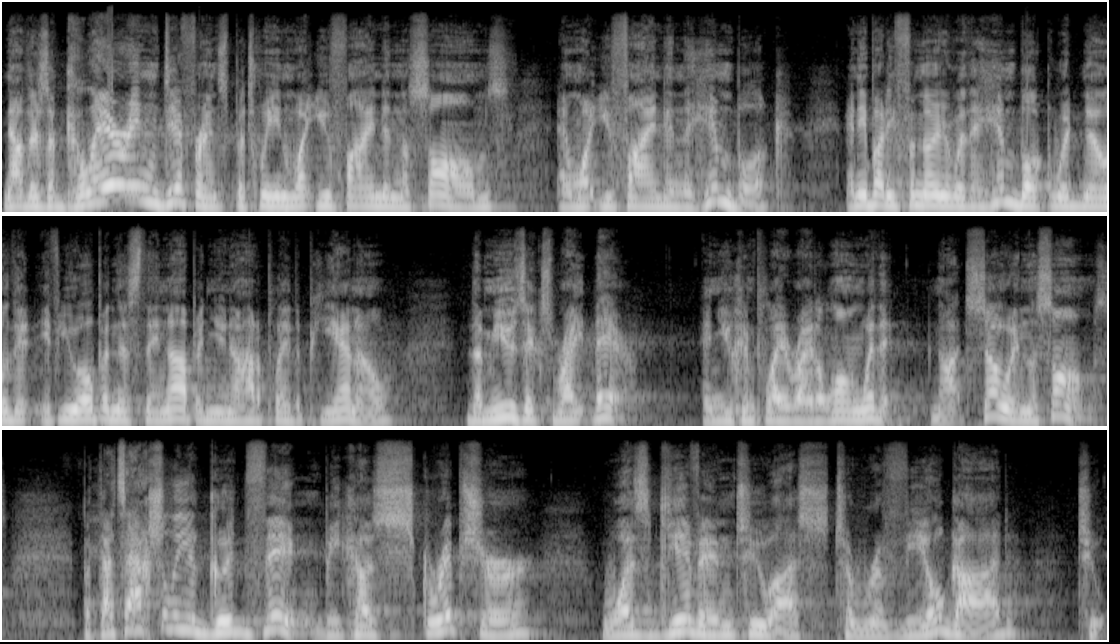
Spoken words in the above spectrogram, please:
Now, there's a glaring difference between what you find in the Psalms and what you find in the hymn book. Anybody familiar with a hymn book would know that if you open this thing up and you know how to play the piano, the music's right there and you can play right along with it. Not so in the Psalms. But that's actually a good thing because Scripture was given to us to reveal God to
